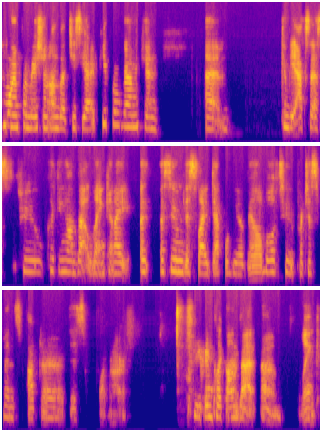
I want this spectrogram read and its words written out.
More information on the TCIP program can, um, can be accessed through clicking on that link. And I, I assume this slide deck will be available to participants after this webinar. So you can click on that um, link.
